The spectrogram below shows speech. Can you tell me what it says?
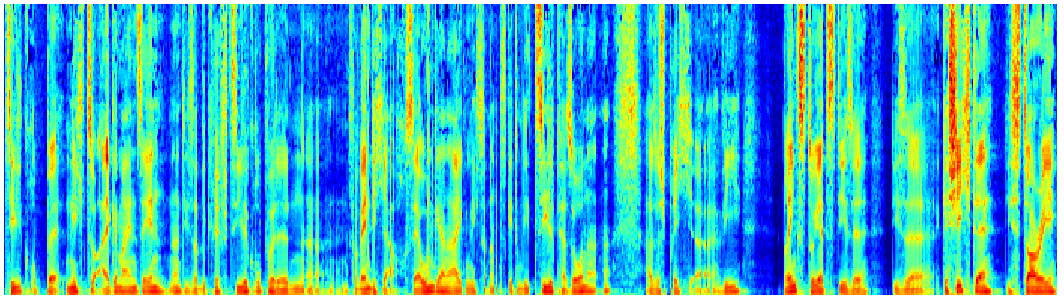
Zielgruppe nicht so allgemein sehen. Ne? Dieser Begriff Zielgruppe, den, äh, den verwende ich ja auch sehr ungern eigentlich, sondern es geht um die Zielpersona. Ne? Also sprich, äh, wie bringst du jetzt diese diese Geschichte, die Story,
